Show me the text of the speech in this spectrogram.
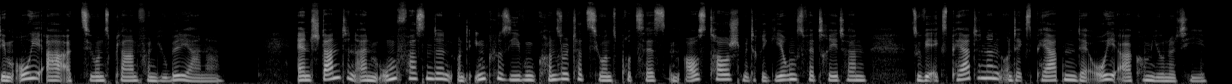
dem OER-Aktionsplan von Jubiliana. Er entstand in einem umfassenden und inklusiven Konsultationsprozess im Austausch mit Regierungsvertretern sowie Expertinnen und Experten der OER-Community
